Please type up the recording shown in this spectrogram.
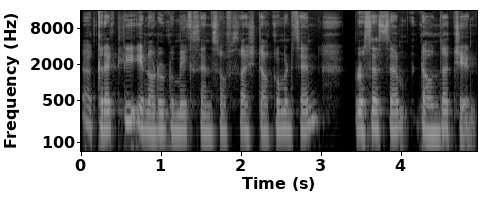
uh, correctly in order to make sense of such documents and process them down the chain.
